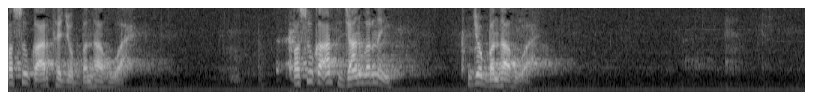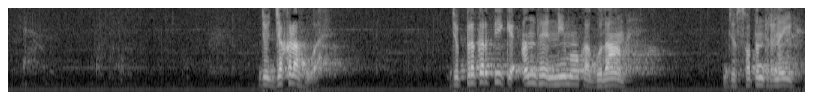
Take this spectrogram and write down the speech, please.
पशु का अर्थ है जो बंधा हुआ है। पशु का अर्थ जानवर नहीं। जो बंधा हुआ है। जो जकड़ा हुआ है। जो प्रकृति के अंधे नियमों का गुलाम है। जो स्वतंत्र नहीं है।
